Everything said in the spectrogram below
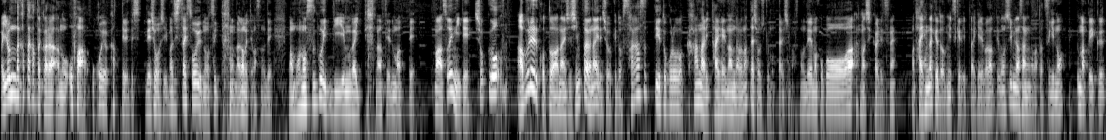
まあ、いろんな方々からあのオファー、お声がかかってるでしょうし、まあ、実際そういうのをツイッターでも眺めてますので、まあ、ものすごい DM がいってるなっていうのもあって、まあそういう意味で職をあぶれることはないし心配はないでしょうけど探すっていうところはかなり大変なんだろうなって正直思ったりしますので、まあここはまあしっかりですね。まあ大変だけど見つけていただければなって思うし、皆さんがまた次のうまくいく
